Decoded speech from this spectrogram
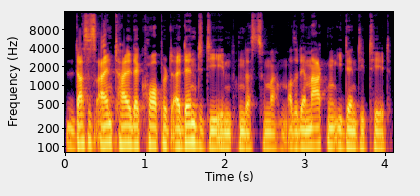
das ist ein Teil der Corporate Identity eben, um das zu machen, also der Markenidentität.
